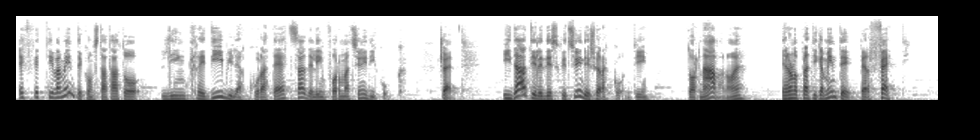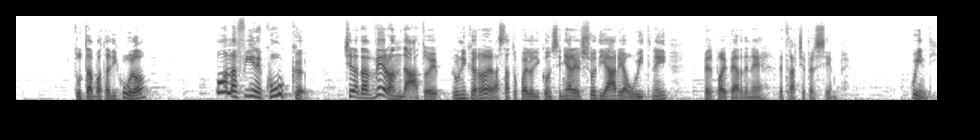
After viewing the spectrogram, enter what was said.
effettivamente constatato l'incredibile accuratezza delle informazioni di Cook. Cioè, i dati e le descrizioni dei suoi racconti tornavano, eh? Erano praticamente perfetti. Tutta botta di culo? O alla fine Cook c'era davvero andato e l'unico errore era stato quello di consegnare il suo diario a Whitney per poi perderne le tracce per sempre. Quindi,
